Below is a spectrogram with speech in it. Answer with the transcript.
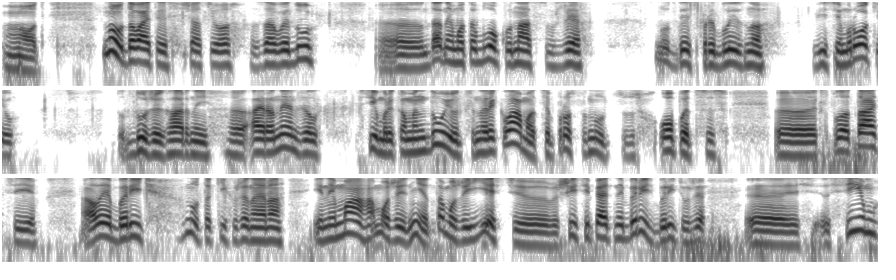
От. Ну, давайте зараз його заведу. Е, Даний мотоблок у нас вже ну, десь приблизно 8 років. Тут дуже гарний е, Iron Angel. Всім рекомендую. Це не реклама, це просто ну, опит е, експлуатації. Але беріть, ну таких вже, мабуть, і нема. А може, ні, там може і є. е, 6,5 не беріть, беріть вже е, 7.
